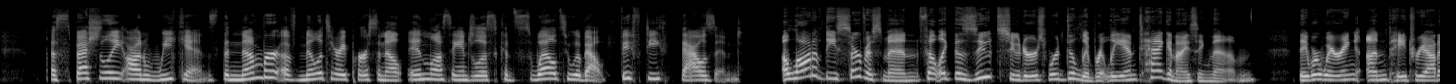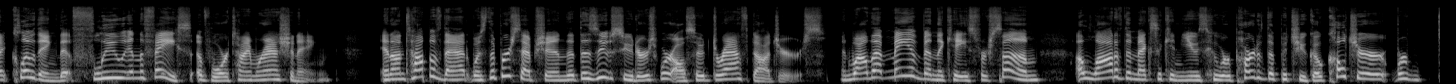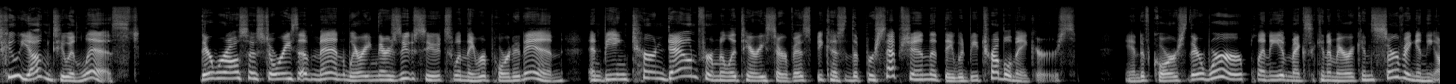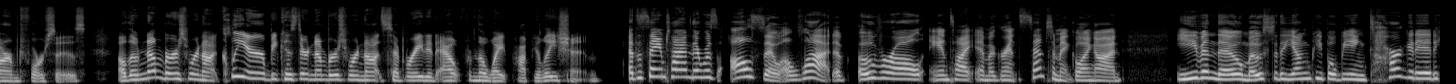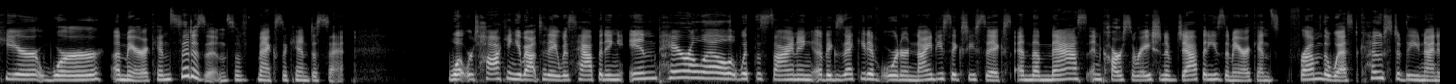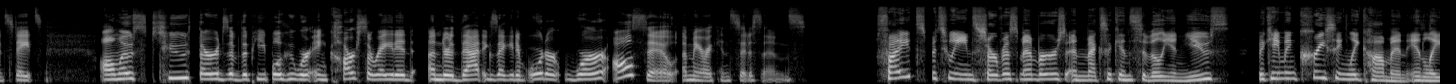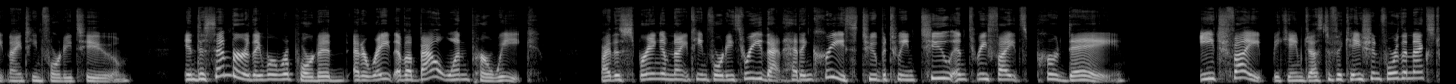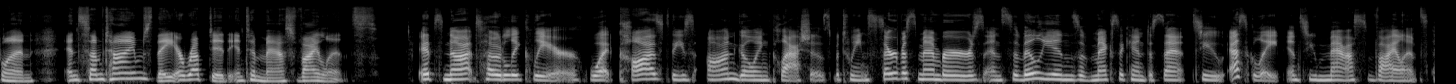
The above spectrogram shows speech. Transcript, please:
Especially on weekends, the number of military personnel in Los Angeles could swell to about 50,000. A lot of these servicemen felt like the Zoot Suiters were deliberately antagonizing them. They were wearing unpatriotic clothing that flew in the face of wartime rationing. And on top of that was the perception that the Zoot Suiters were also draft dodgers. And while that may have been the case for some, a lot of the Mexican youth who were part of the Pachuco culture were too young to enlist. There were also stories of men wearing their zoot suits when they reported in and being turned down for military service because of the perception that they would be troublemakers. And of course, there were plenty of Mexican Americans serving in the armed forces, although numbers were not clear because their numbers were not separated out from the white population. At the same time, there was also a lot of overall anti immigrant sentiment going on even though most of the young people being targeted here were American citizens of Mexican descent. What we're talking about today was happening in parallel with the signing of Executive Order 9066 and the mass incarceration of Japanese Americans from the West Coast of the United States. Almost two thirds of the people who were incarcerated under that executive order were also American citizens. Fights between service members and Mexican civilian youth became increasingly common in late 1942. In December, they were reported at a rate of about one per week. By the spring of 1943, that had increased to between two and three fights per day. Each fight became justification for the next one, and sometimes they erupted into mass violence. It's not totally clear what caused these ongoing clashes between service members and civilians of Mexican descent to escalate into mass violence.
